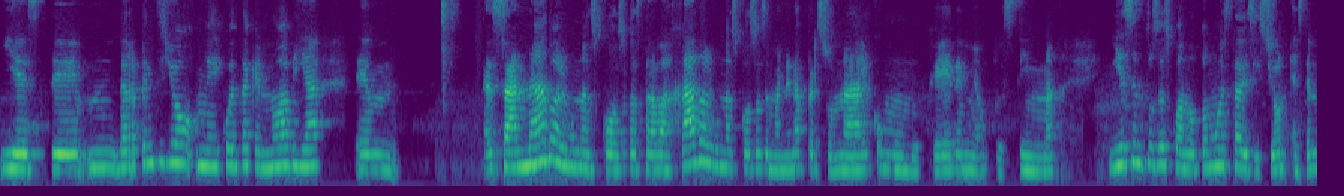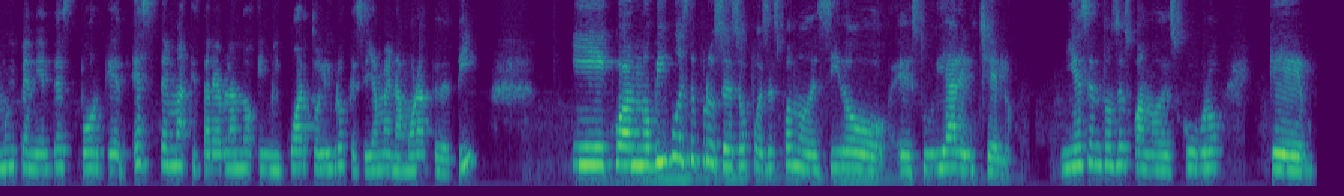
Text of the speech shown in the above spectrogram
Y este, mm, de repente yo me di cuenta que no había em, sanado algunas cosas, trabajado algunas cosas de manera personal como mujer en mi autoestima. Y es entonces cuando tomo esta decisión, estén muy pendientes porque este tema estaré hablando en mi cuarto libro que se llama Enamórate de ti. Y cuando vivo este proceso, pues es cuando decido estudiar el cello. Y es entonces cuando descubro que,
